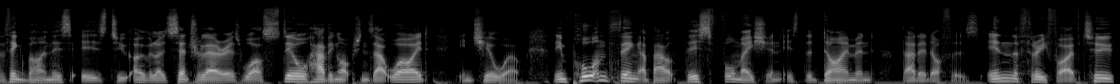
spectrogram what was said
The thing behind this is to overload central areas while still having options out wide in Chilwell. The important thing about this formation is the diamond that it offers. In the 352,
